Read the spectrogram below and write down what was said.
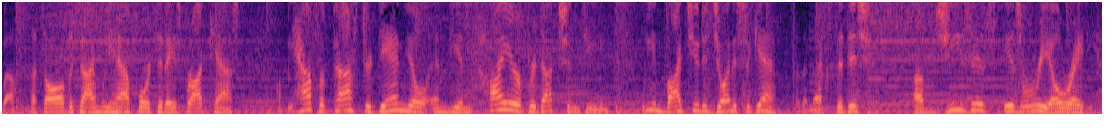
Well, that's all the time we have for today's broadcast. On behalf of Pastor Daniel and the entire production team, we invite you to join us again for the next edition of Jesus is Real Radio.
